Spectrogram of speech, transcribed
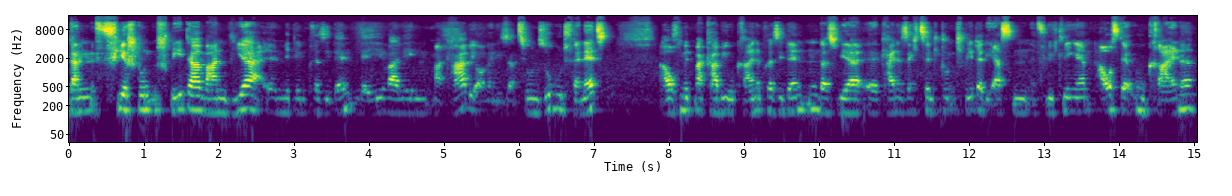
dann vier Stunden später waren wir äh, mit dem Präsidenten der jeweiligen Maccabi-Organisation so gut vernetzt, auch mit Maccabi-Ukraine-Präsidenten, dass wir äh, keine 16 Stunden später die ersten Flüchtlinge aus der Ukraine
